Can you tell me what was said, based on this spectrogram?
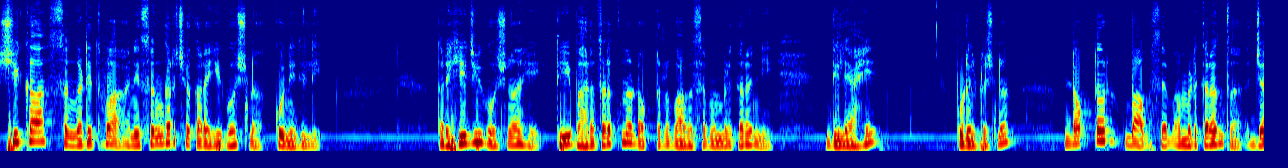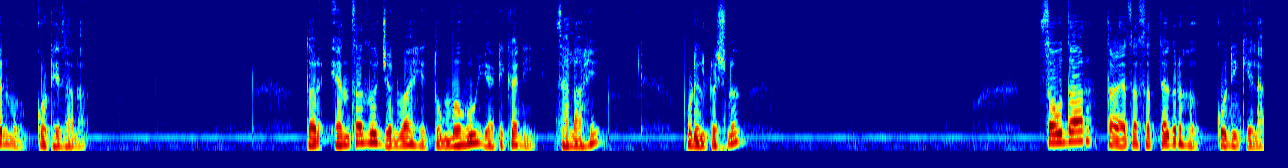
शिका संघटित व्हा आणि संघर्ष करा ही घोषणा कोणी दिली? तर ही जी घोषणा आहे ती भारतरत्न डॉक्टर बाबासाहेब आंबेडकरांनी दिली आहे. पुढील प्रश्न डॉक्टर बाबासाहेब आंबेडकरांचा जन्म कोठे झाला? तर यांचा जो जन्म आहे तो महू या ठिकाणी झाला आहे. पुढील प्रश्न. चौदार तळ्याचा सत्याग्रह कोणी केला?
